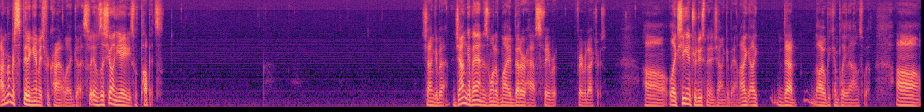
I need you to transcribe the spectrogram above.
I remember Spitting Image for crying out loud, guys. It was a show in the 80s with puppets. Jean Gabin. Jean Gabin is one of my better half's favorite favorite actors. Uh, like she introduced me to Jean Gabin. I, I that I will be completely honest with. Uh,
